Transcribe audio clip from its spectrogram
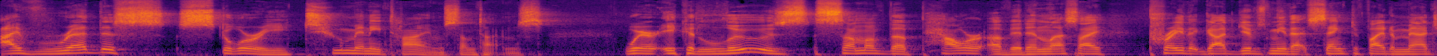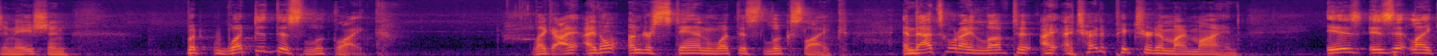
I've read this story too many times sometimes where it could lose some of the power of it unless I pray that God gives me that sanctified imagination. But what did this look like? Like, I, I don't understand what this looks like. And that's what I love to, I, I try to picture it in my mind. Is, is it like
